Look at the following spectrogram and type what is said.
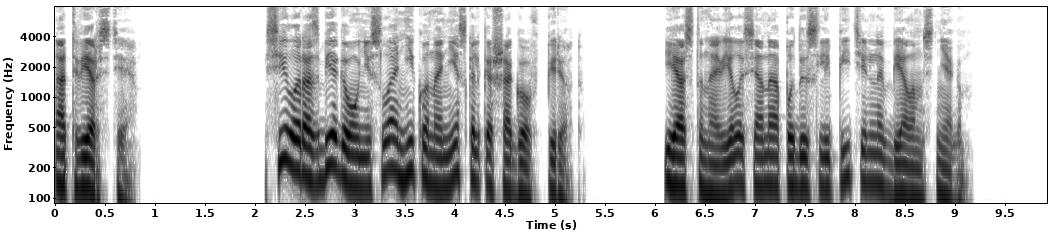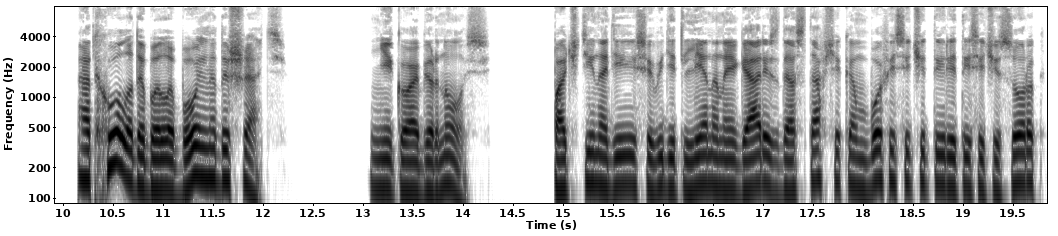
Отверстие. Сила разбега унесла Нико на несколько шагов вперед. И остановилась она под ослепительно белым снегом. От холода было больно дышать. Нико обернулась, почти надеясь увидеть Леннона и Гарри с доставщиком в офисе 4040,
